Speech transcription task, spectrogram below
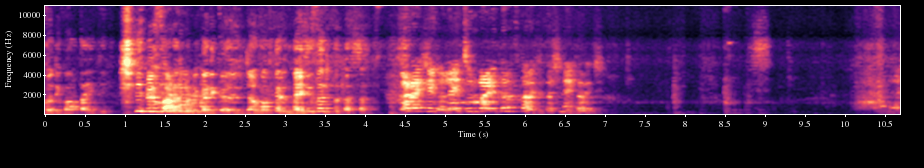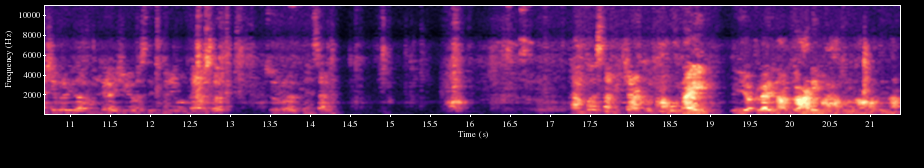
कधी करता येते? साड्या मी कधी कधी जन्मात करत नाही करायची लय चुरगाळी तरच करायची तशी नाही करायची. आणि अशी घडी घालून ठेवायची व्यवस्थित म्हणजे मग काय होतं? चुरगळत नाही साडी. थांब बस ना मी चाट होते. अहो नाही एकला आहे ना गाडी मला अजून गावात आहे ना.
